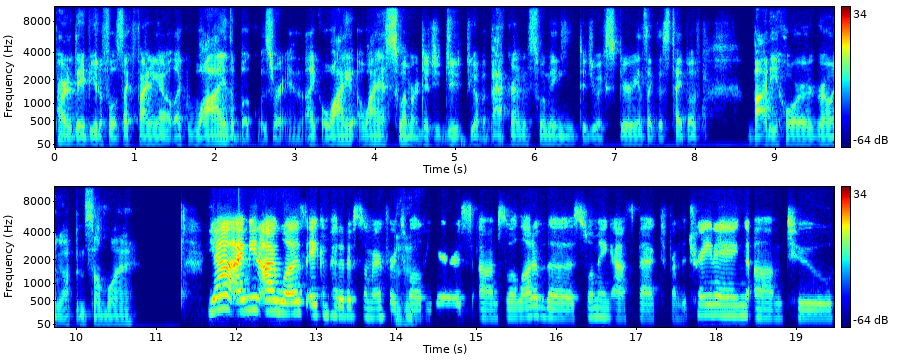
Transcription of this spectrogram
part of Debutiful is like finding out like why the book was written like why why a swimmer did you do, do you have a background in swimming did you experience like this type of body horror growing up in some way yeah i mean i was a competitive swimmer for mm-hmm. 12 years um, so a lot of the swimming aspect from the training um, to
